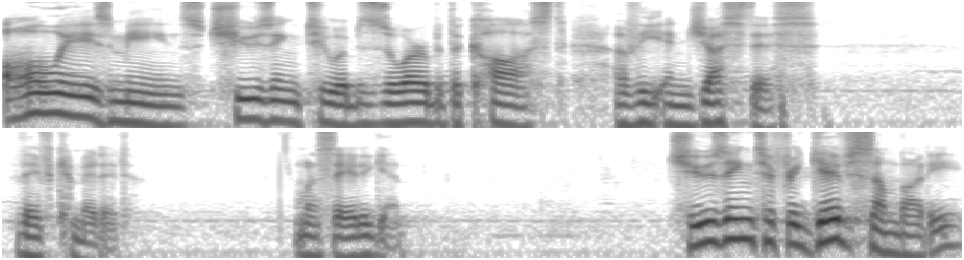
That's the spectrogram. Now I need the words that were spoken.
always means choosing to absorb the cost of the injustice they've committed. I'm going to say it again. Choosing to forgive somebody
